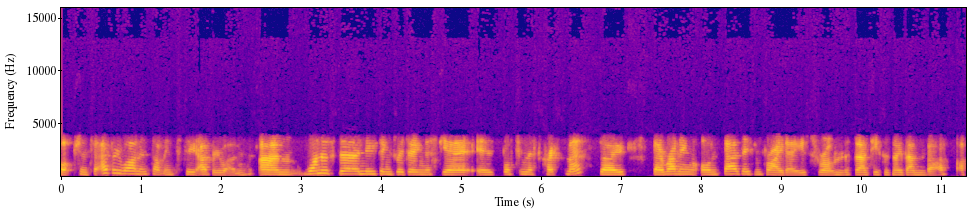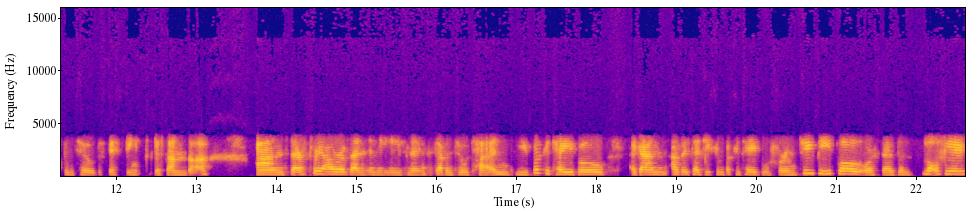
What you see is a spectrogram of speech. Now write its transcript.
options for everyone and something to suit everyone. Um, one of the new things we're doing this year is Bottomless Christmas. So they're running on Thursdays and Fridays from the 30th of November up until the 15th of December. And they're a three hour event in the evening, 7 till 10. You book a table. Again, as I said, you can book a table from two people or if there's a lot of you.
